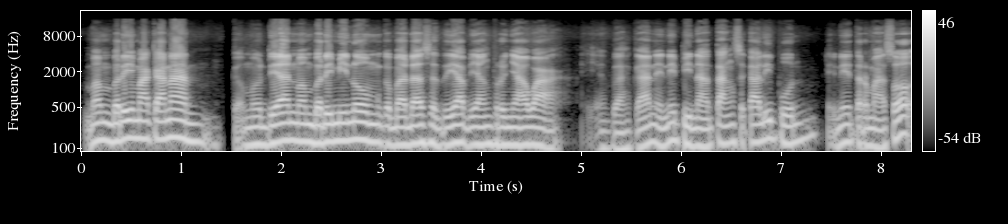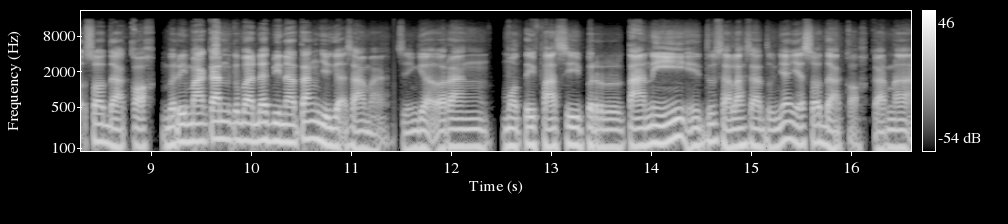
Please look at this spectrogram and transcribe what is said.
memberi makanan, kemudian memberi minum kepada setiap yang bernyawa. Ya, bahkan ini binatang sekalipun, ini termasuk sodakoh. Beri makan kepada binatang juga sama. Sehingga orang motivasi bertani itu salah satunya ya sodakoh. Karena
